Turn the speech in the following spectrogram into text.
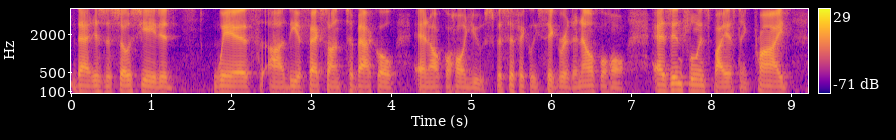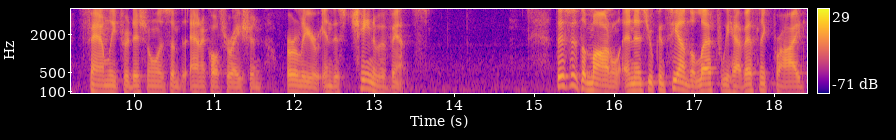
that is associated with uh, the effects on tobacco and alcohol use, specifically cigarette and alcohol, as influenced by ethnic pride, family traditionalism, and acculturation earlier in this chain of events. This is the model, and as you can see on the left, we have ethnic pride,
